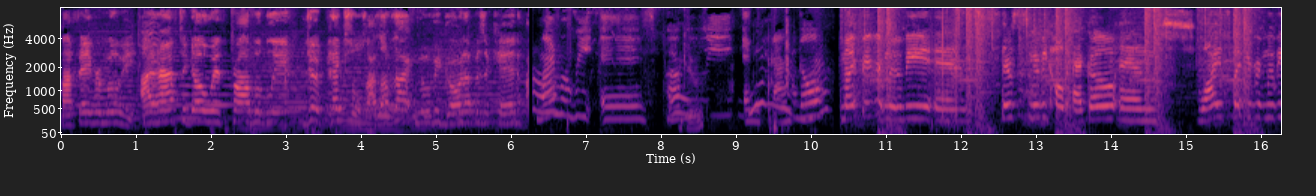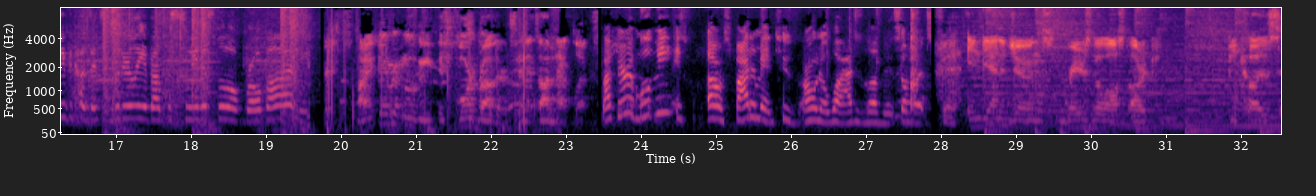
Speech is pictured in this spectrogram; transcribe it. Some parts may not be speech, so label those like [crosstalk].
My favorite movie. I have to go with probably, dude, Pixels. I love that movie growing up as a kid. My movie is probably Encanto. My favorite movie is there's this movie called Echo, and why it's my favorite movie because it's literally about the sweetest little robot. My favorite movie is Four Brothers, and it's on Netflix. My favorite movie is oh Spider-Man 2. I don't know why. I just love it so much. Indiana Jones, Raiders of the Lost Ark, because.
